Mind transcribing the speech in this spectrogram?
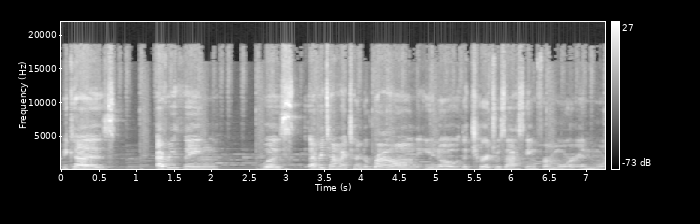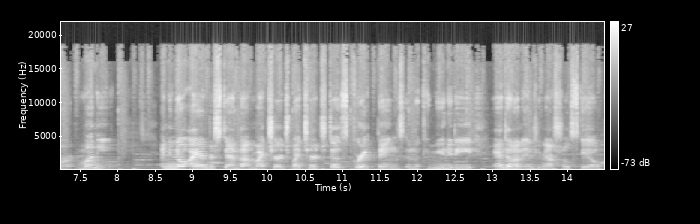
because everything was, every time I turned around, you know, the church was asking for more and more money. And you know, I understand that my church, my church does great things in the community and on an international scale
